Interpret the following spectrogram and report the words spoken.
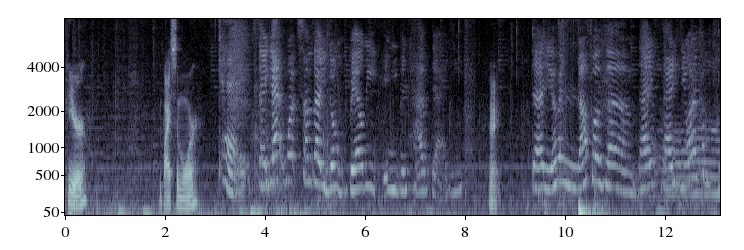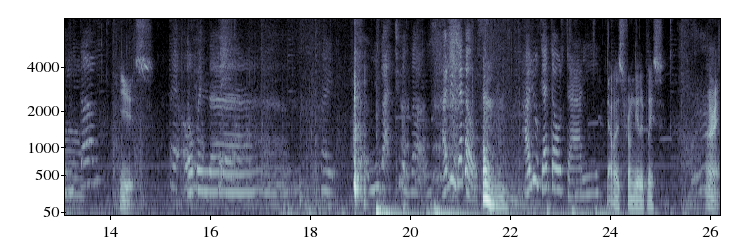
here. Buy some more. Okay. They get what some that you don't barely even have, Daddy. Alright. Daddy, you have enough of them. Daddy, Daddy, do you want to complete them? Yes. Hey, Open them. them. Hey, you got two of those. How do you get those? Boom! How do you get those, Daddy? That was from the other place. Alright,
